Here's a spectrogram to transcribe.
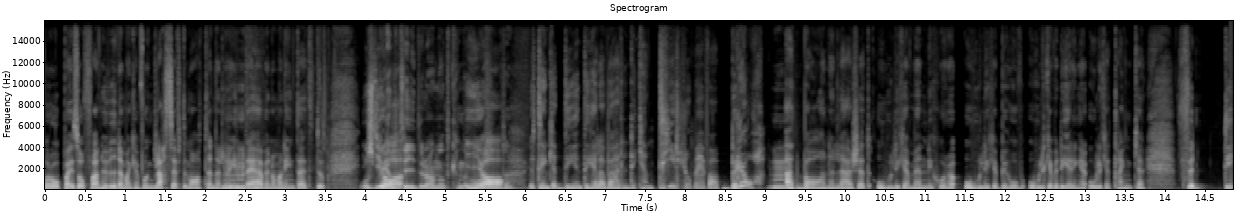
får hoppa i soffan, huruvida man kan få en glass efter maten eller Mm. inte, även om man inte ätit upp. och ja, speltider och annat kan det vara. Ja, jag tänker att det är inte hela världen. Det kan till och med vara bra Mm. att barnen lär sig att olika människor har olika behov, olika värderingar, olika tankar. För det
